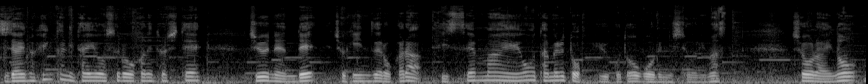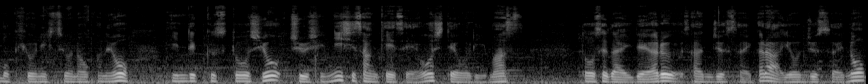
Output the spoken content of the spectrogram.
時代の変化に対応するお金として10年で貯金ゼロから1000万円を貯めるということをゴールにしております。将来の目標に必要なお金をインデックス投資を中心に資産形成をしております。同世代である30歳から40歳の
